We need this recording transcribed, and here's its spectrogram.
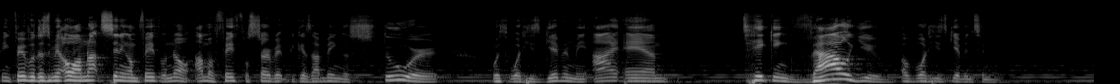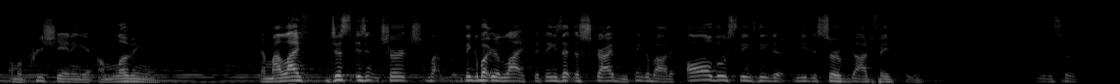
Being faithful doesn't mean, oh, I'm not sinning, I'm faithful. No, I'm a faithful servant because I'm being a steward with what He's given me. I am taking value of what He's given to me. I'm appreciating it, I'm loving it. And my life just isn't church. Think about your life, the things that describe you. Think about it. All those things need to need to serve God faithfully. Need to serve God.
